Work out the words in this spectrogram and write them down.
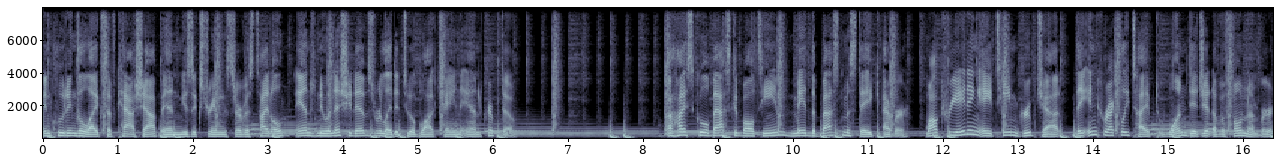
including the likes of Cash App and music streaming service Tidal, and new initiatives related to a blockchain and crypto. A high school basketball team made the best mistake ever. While creating a team group chat, they incorrectly typed one digit of a phone number,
